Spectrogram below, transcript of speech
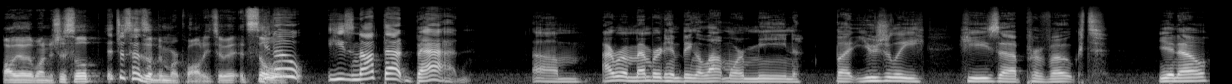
While the other one is just a little, it just has a little bit more quality to it. It's still, You know, he's not that bad. Um, I remembered him being a lot more mean, but usually he's uh, provoked. You know,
